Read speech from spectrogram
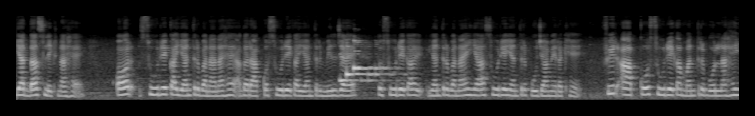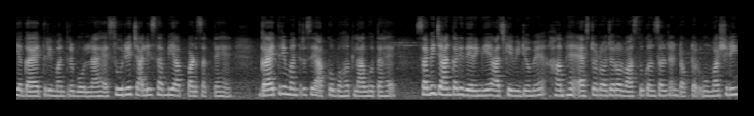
या दस लिखना है और सूर्य का यंत्र बनाना है। अगर आपको सूर्य का यंत्र मिल जाए तो सूर्य का यंत्र बनाएँ या सूर्य यंत्र पूजा में रखें। फिर आपको सूर्य का मंत्र बोलना है या गायत्री मंत्र बोलना है। सूर्य चालीसा भी आप पढ़ सकते हैं। गायत्री मंत्र से आपको बहुत लाभ होता है। सभी जानकारी दे देंगे आज के वीडियो में। हम हैं एस्ट्रोलॉजर और वास्तु कंसल्टेंट डॉक्टर उमा श्री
